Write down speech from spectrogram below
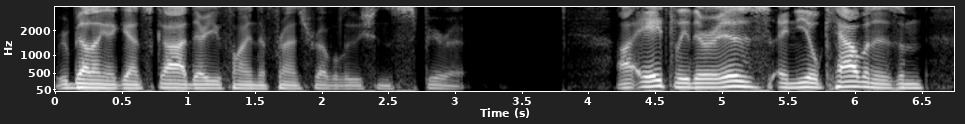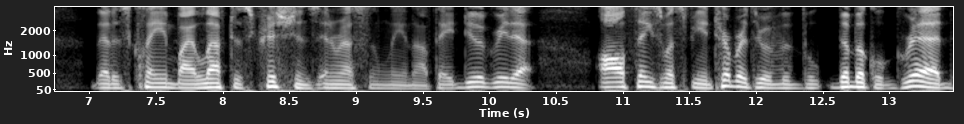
rebelling against God, there you find the French Revolution spirit. Uh, eighthly, there is a neo Calvinism that is claimed by leftist Christians, interestingly enough. They do agree that all things must be interpreted through a biblical grid,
